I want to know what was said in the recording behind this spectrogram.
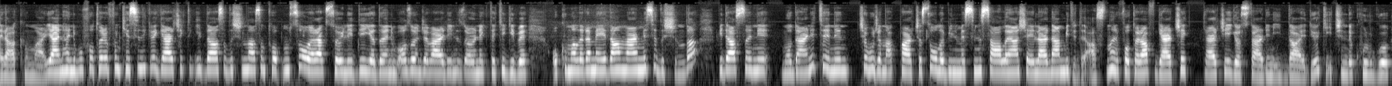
merakım var. Yani hani bu fotoğrafın kesinlik ve gerçeklik iddiası dışında aslında toplumsal olarak söylediği ya da hani az önce verdiğiniz örnekteki gibi okumalara meydan vermesi dışında bir de aslında hani modernitenin çabucanak parçası olabilmesini sağlayan şeylerden biri de aslında hani fotoğraf gerçek gerçeği gösterdiğini iddia ediyor ki içinde kurgu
